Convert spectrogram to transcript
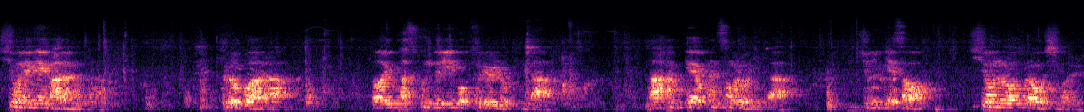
시온에게 말하는구나. 들어보아라. 너희 파수꾼들이 목소리를 높인다. 다 함께 환성을 올린다. 주님께서 시온으로 돌아오심을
